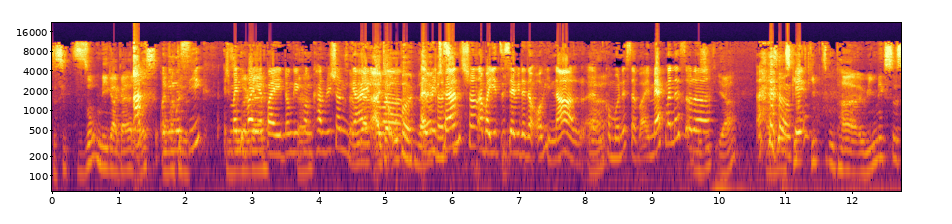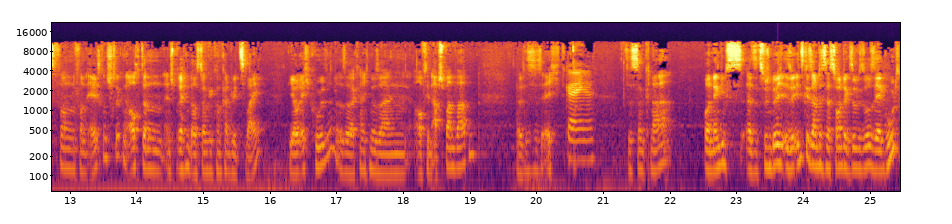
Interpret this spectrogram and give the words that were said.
das sieht so mega geil Ach, aus. und die Einfach diese- Musik? Ich die meine, die war ja geil. bei Donkey Ja. Kong Country schon ja geil, ein alter aber Opa äh. Returns schon, aber jetzt ist ja wieder der Original ähm, Ja. Komponist dabei. Merkt man das oder? Musik, ja. Also es Okay. gibt, gibt ein paar Remixes von, von älteren Stücken, auch dann entsprechend aus Donkey Kong Country 2, die auch echt cool sind. Also da kann ich nur sagen, auf den Abspann warten. Weil das ist echt, Geil. das ist so ein Knaller. Und dann gibt's, also zwischendurch, also insgesamt ist der Soundtrack sowieso sehr gut,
